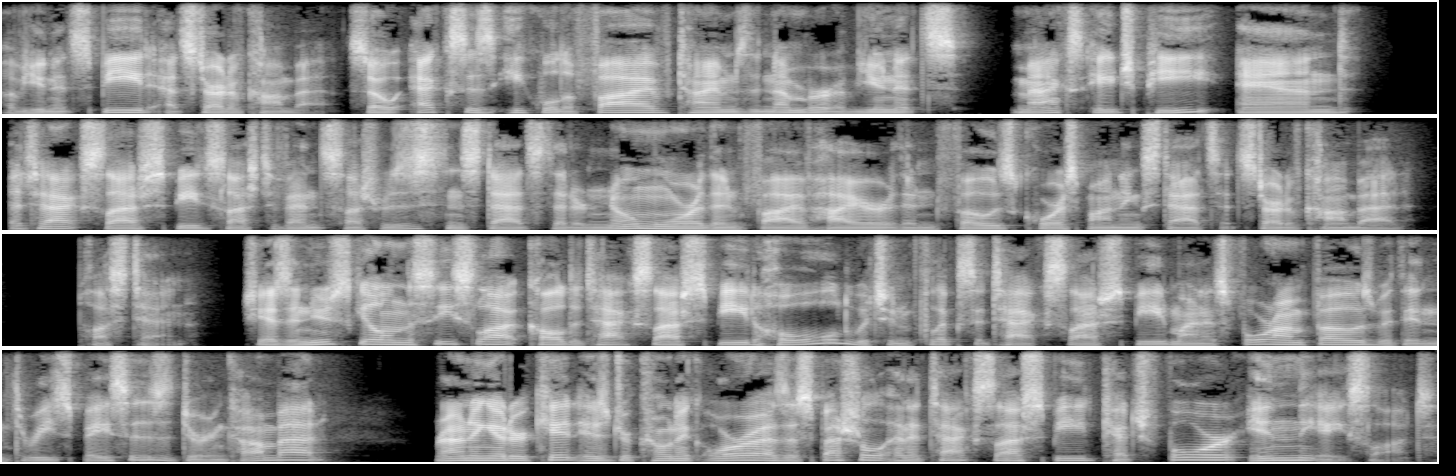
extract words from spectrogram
of unit speed at start of combat. So X is equal to 5 times the number of units max HP and attack slash speed slash defense slash resistance stats that are no more than 5 higher than foes' corresponding stats at start of combat, plus 10. She has a new skill in the C slot called attack slash speed hold, which inflicts attack slash speed minus 4 on foes within 3 spaces during combat. Rounding out her kit is Draconic Aura as a special and attack slash speed catch 4 in the A slot.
